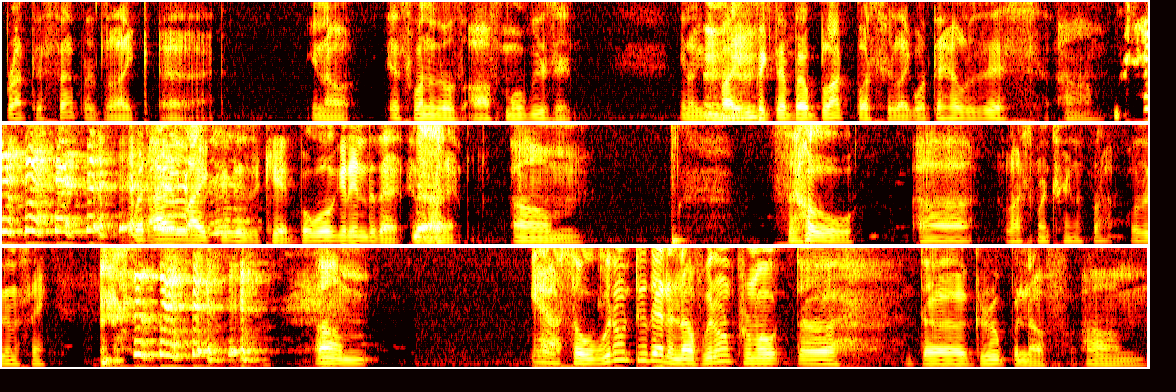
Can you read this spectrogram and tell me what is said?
brought this up. It's like, uh, you know, it's one of those off movies that, you know, you probably picked up a blockbuster. Like, what the hell is this? Um, but I liked it as a kid. But we'll get into that in a minute. Um, so, uh, I lost my train of thought. What was I gonna say? um, yeah. So we don't do that enough. We don't promote the the group enough. Um,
